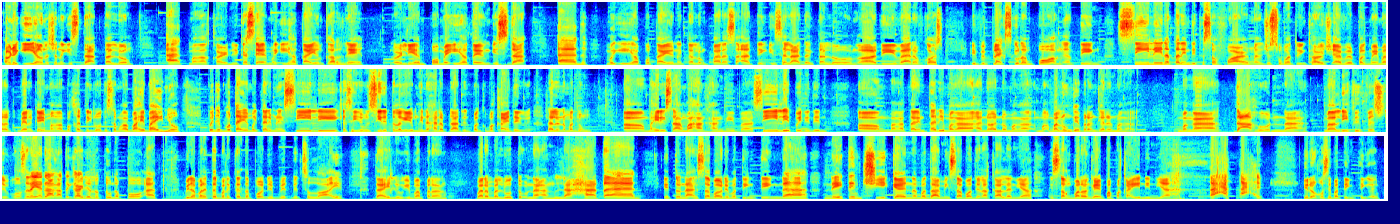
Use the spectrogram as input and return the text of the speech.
or nag-ihaw na siya ng isda, talong, at mga karne. Kasi may ihaw tayong karne, or liempo, may ihaw tayong isda, and mag-ihaw po tayo ng talong para sa ating insaladang talong. O, di ba? And of course, Ipiplex ko lang po ang ating sili na tanim dito sa farm. I just want to encourage everyone pag may meron kayong mga bakanting lote sa mga bahay-bahay nyo, pwede po tayo magtanim ng sili kasi yung sili talaga yung hinahanap natin pag kumakain tayo. Lalo naman yung uh, mahilig sa mahanghang, di ba? Sili, pwede din um, mga tanim-tanim, mga ano-ano, mga malunggay, parang ganun, mga mga dahon na mga leafy vegetables. So, ayan na, ating cardio luto na po at binabaliktad-baliktad na po ni Brit Bit to Life dahil yung iba parang para maluto na ang lahat. And ito na ang sabaw ni Matingting na native chicken na madaming sabaw dahil akala niya isang barangay papakainin niya. Kino ko si Matingting. Eh,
